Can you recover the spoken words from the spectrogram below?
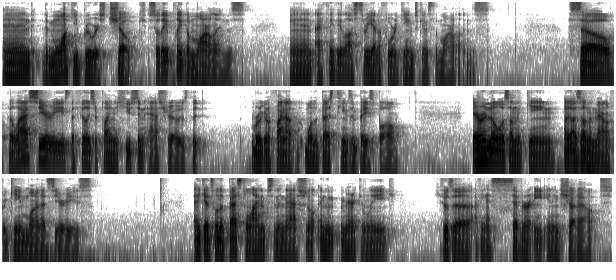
and the Milwaukee Brewers choke. So they played the Marlins, and I think they lost three out of four games against the Marlins. So the last series, the Phillies are playing the Houston Astros. The, we're going to find out one of the best teams in baseball. Aaron Nola's on the game, uh, was on the mound for Game One of that series, and against one of the best lineups in the National in the American League. He throws a, I think, a seven or eight inning shutout.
